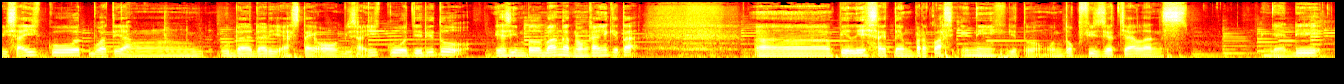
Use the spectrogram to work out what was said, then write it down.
bisa ikut buat yang udah dari STO bisa ikut. Jadi tuh ya simple banget makanya kita uh, pilih side damper class ini gitu untuk VZ challenge. Jadi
